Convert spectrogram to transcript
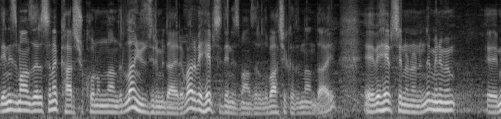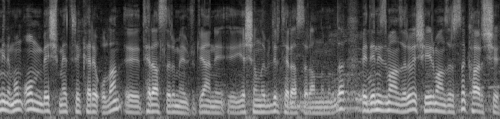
deniz manzarasına karşı konumlandırılan 120 daire var ve hepsi deniz manzaralı bahçe kadından dahil. E, ve hepsinin önünde minimum e, minimum 15 metrekare olan e, terasları mevcut. Yani e, yaşanılabilir teraslar anlamında ve deniz manzara ve şehir manzarasına karşı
